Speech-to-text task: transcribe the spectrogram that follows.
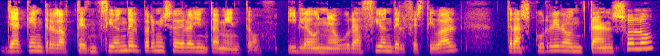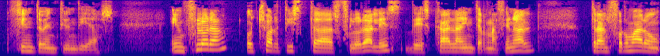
ya que entre la obtención del permiso del ayuntamiento y la inauguración del festival transcurrieron tan solo 121 días. En Flora, ocho artistas florales de escala internacional transformaron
